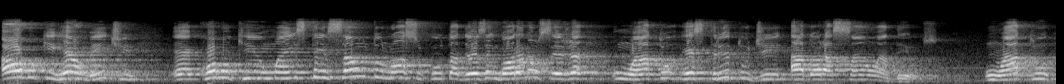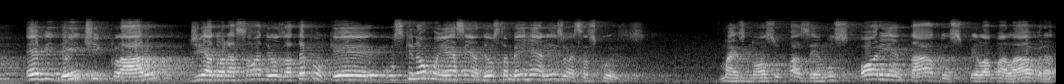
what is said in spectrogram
Algo que realmente é como que uma extensão do nosso culto a Deus, embora não seja um ato restrito de adoração a Deus. Um ato evidente e claro de adoração a Deus, até porque os que não conhecem a Deus também realizam essas coisas mas nós o fazemos orientados pela palavra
